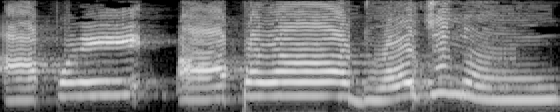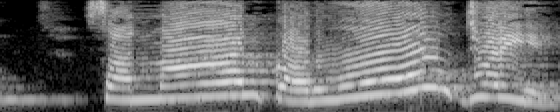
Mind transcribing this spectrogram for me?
આપણે આપણા ધ્વજનું સન્માન કરવું જોઈએ.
